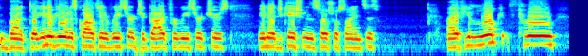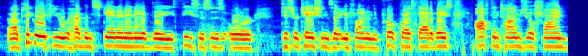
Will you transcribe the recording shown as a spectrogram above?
but uh, interviewing is qualitative research, a guide for researchers in education and social sciences. Uh, if you look through, uh, particularly if you have been scanning any of the theses or dissertations that you find in the ProQuest database, oftentimes you'll find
